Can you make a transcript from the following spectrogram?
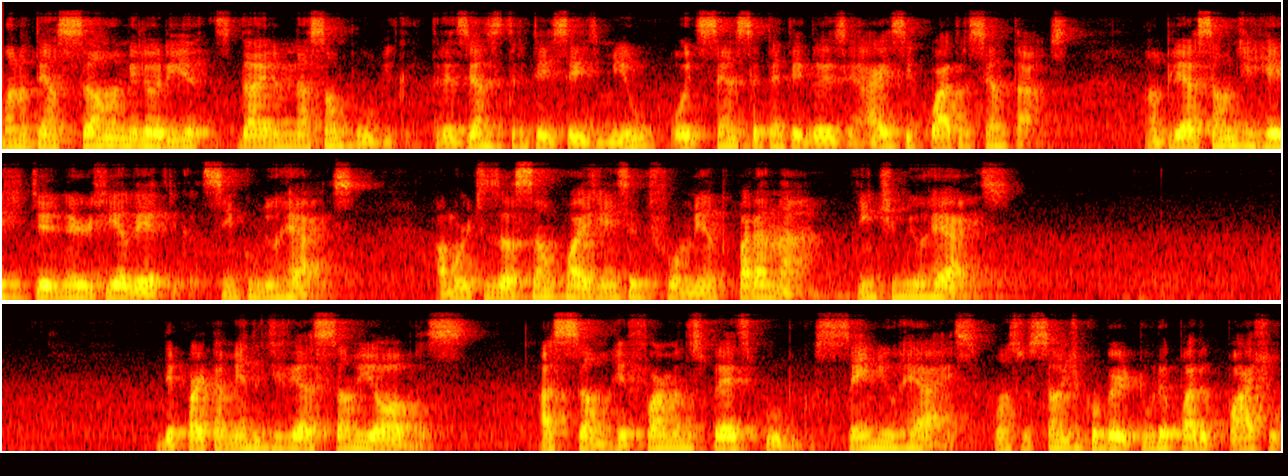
Manutenção e melhorias da iluminação pública, R$ 336.872,04. Ampliação de rede de energia elétrica, R$ 5 mil. Reais amortização com a Agência de Fomento Paraná, 20 mil reais. Departamento de Viação e Obras, ação, reforma dos prédios públicos, 100 mil reais. Construção de cobertura para o pátio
